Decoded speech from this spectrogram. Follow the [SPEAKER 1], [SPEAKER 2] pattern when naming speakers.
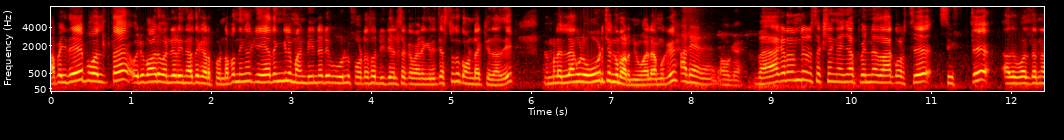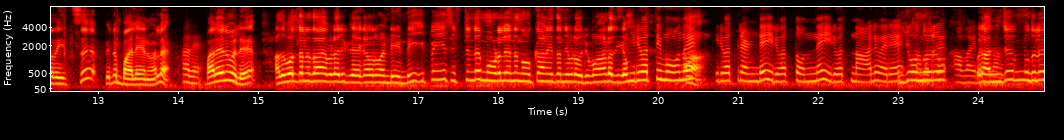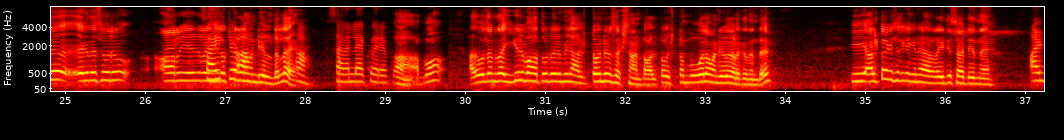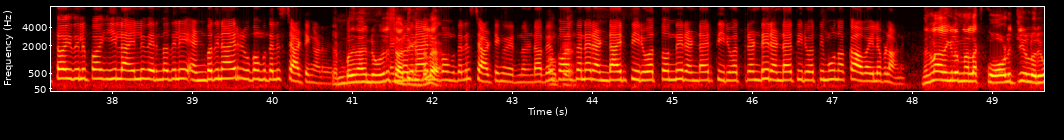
[SPEAKER 1] അപ്പോൾ ഇതേപോലത്തെ ഒരുപാട് വണ്ടികൾ ഇതിനകത്ത് കിടപ്പുണ്ട്. അപ്പോൾ നിങ്ങൾക്ക് ഏതെങ്കിലും വണ്ടീന്റെ കൂടുതൽ ഫോട്ടോസോ ഡീറ്റെയിൽസ് ഒക്കെ വേണമെങ്കിൽ ജസ്റ്റ് ഒന്ന് കോൺടാക്ട് ചെയ്താൽ മതി. നമ്മളെല്ലാം കൂടി ഓടിച്ചങ്ങ് പറഞ്ഞു പോലെ നമുക്ക്?
[SPEAKER 2] അതെ അതെ അതെ.
[SPEAKER 1] ഓക്കെ വാഗണറിന്റെ ഒരു സെക്ഷൻ കഴിഞ്ഞാൽ പിന്നെ അതാ കുറച്ച് സ്വിഫ്റ്റ് അതുപോലെ തന്നെ റീറ്റ്സ് പിന്നെ ബലേനോ അല്ലേ?
[SPEAKER 2] അതെ.
[SPEAKER 1] ബലേനോയിൽ അതുപോലെ തന്നെ ഇതാ ഇവിടെ ഒരു ഗ്രേ കളർ വണ്ടി ഉണ്ട്. ഇപ്പൊ ഈ സ്വിഫ്റ്റിന്റെ മോഡൽ തന്നെ നോക്കുകയാണെങ്കിൽ തന്നെ ഇവിടെ
[SPEAKER 2] ഒരുപാട് അധികം
[SPEAKER 1] ഇരുപത്തിമൂന്ന്.
[SPEAKER 2] ഇരുപത്തിരണ്ട് ഇരുപത്തൊന്ന് ഇരുപത്തിനാല് വരെ
[SPEAKER 1] എനിക്ക് തോന്നുന്നു ഒരു-. അഞ്ച് മുതൽ ഏകദേശം ഒരു ആറ് ഏഴ് റേഞ്ചിലൊക്കെ വണ്ടികളുണ്ട് അല്ലേ?
[SPEAKER 2] സെവൻ ലാക്ക് വരെ
[SPEAKER 1] ആ അപ്പോൾ അതുപോലെ തന്നെ ഈ ഒരു ഭാഗത്തോട്ട് വരുമ്പോൾ അൾട്ടോന്റെ ഒരു സെക്ഷൻ ആണ് കേട്ടോ അൾട്ടോ ഇഷ്ടംപോലെ വണ്ടികൾ കിടക്കുന്നുണ്ട്. ഈ അൾട്ടോ ഒക്കെ ശരിക്കും എങ്ങനെയാണ് റേറ്റ് സ്റ്റാർട്ട് ചെയ്യുന്നത്
[SPEAKER 2] അൾട്ടോ ഇതിലിപ്പോ ഈ ലൈനിൽ വരുന്നതിൽ എൺപതിനായിരം രൂപ മുതൽ സ്റ്റാർട്ടിംഗ് ആണ്
[SPEAKER 1] എൺപതിനായിരം രൂപ മുതൽ സ്റ്റാർട്ടിംഗ്
[SPEAKER 2] വരുന്നുണ്ട്. അതേപോലെ തന്നെ രണ്ടായിരത്തി ഇരുപത്തി ഒന്ന് രണ്ടായിരത്തി ഇരുപത്തിരണ്ട് രണ്ടായിരത്തി ഇരുപത്തി മൂന്നൊക്കെ അവൈലബിൾ ആണ്.
[SPEAKER 1] നിങ്ങൾ ആരെങ്കിലും നല്ല ക്വാളിറ്റി ഉള്ളൊരു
